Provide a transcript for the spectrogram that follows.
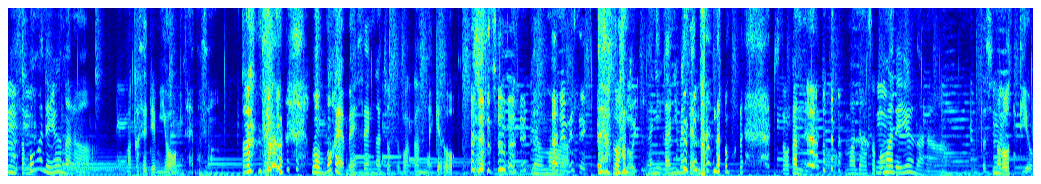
うん。そこまで言うなら任せてみようみたいなさ もうもはや目線がちょっと分かんないけど。そうだね。でもまあ誰目線 そう何何目線なんだろうこれ。ちょっとわかんないけど。まあでもそこまで言うなら、私のロッティを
